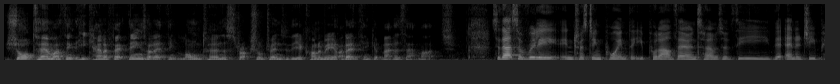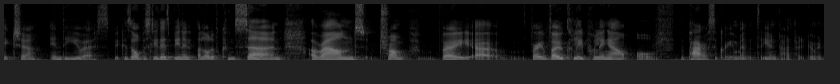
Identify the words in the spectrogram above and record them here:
short term, I think he can affect things. I don't think long term, the structural trends of the economy, I don't think it matters that much. So that's a really interesting point that you put out there in terms of the, the energy picture in the US, because obviously there's been a, a lot of concern around Trump very uh, very vocally pulling out of the Paris Agreement, the UN Paris Agreement.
